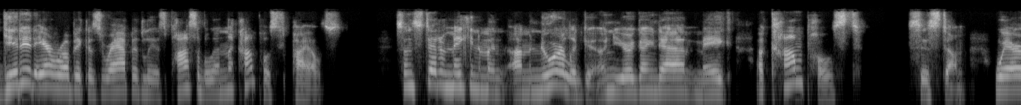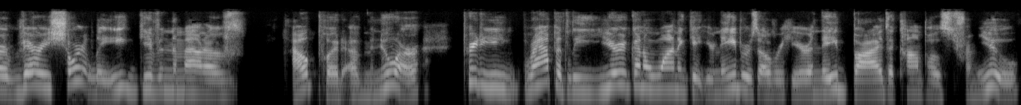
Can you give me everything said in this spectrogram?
get it aerobic as rapidly as possible in the compost piles. So instead of making a, man- a manure lagoon, you're going to make a compost system where very shortly, given the amount of output of manure, pretty rapidly, you're going to want to get your neighbors over here and they buy the compost from you.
